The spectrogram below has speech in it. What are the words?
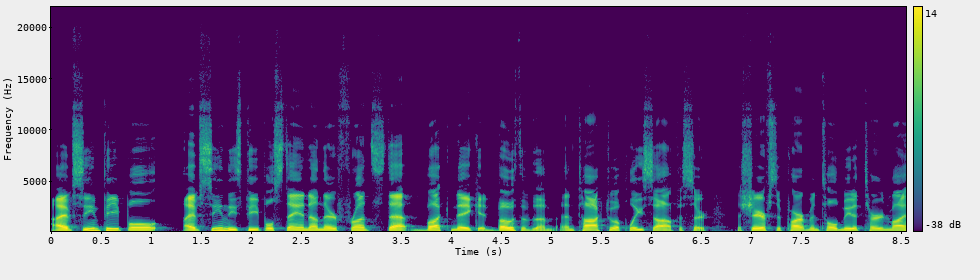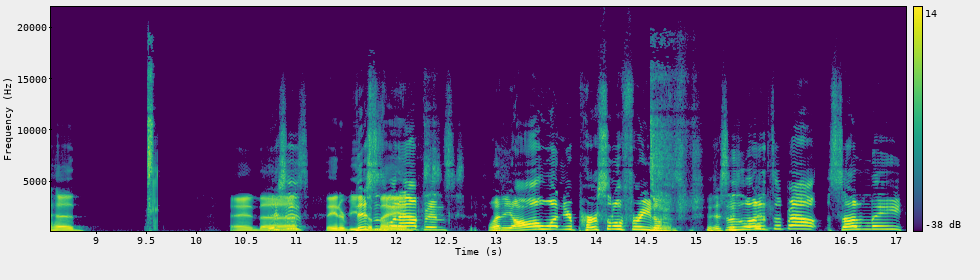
I have seen people I have seen these people stand on their front step buck naked, both of them, and talk to a police officer. The sheriff's department told me to turn my head. And uh, This is they interviewed this the is man. what happens when you all want your personal freedom. this is what it's about. Suddenly,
